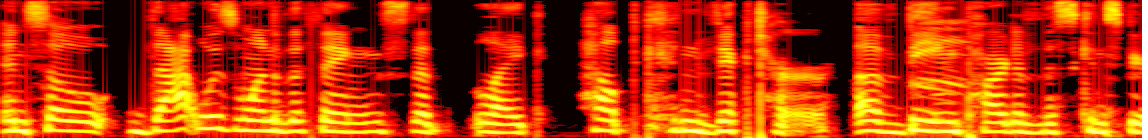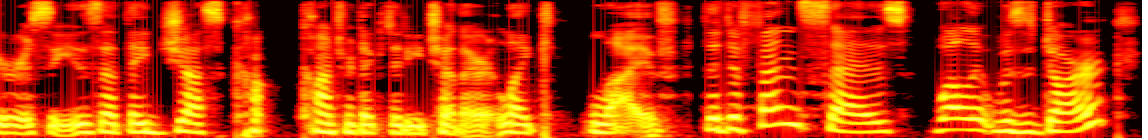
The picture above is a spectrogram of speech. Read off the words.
And so that was one of the things that like helped convict her of being Mm. part of this conspiracy is that they just co- contradicted each other like live. The defense says, well, it was dark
